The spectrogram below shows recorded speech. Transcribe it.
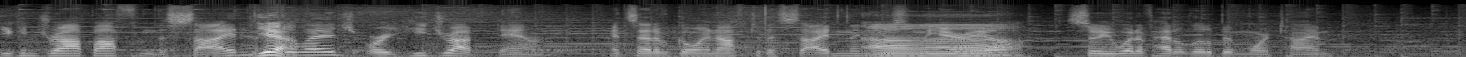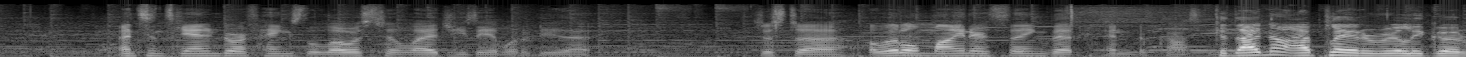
you can drop off from the side Yeah. of the ledge, or he dropped down instead of going off to the side and then using the aerial. Ah. So he would have had a little bit more time. And since Ganondorf hangs the lowest to the ledge, he's able to do that. Just a, a little minor thing that ended up costing. Because I know I played a really good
